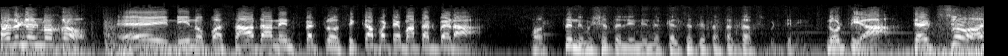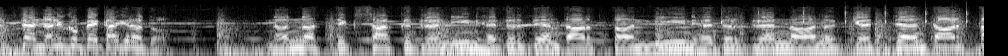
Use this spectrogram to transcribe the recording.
ತಗೊಂಡ್ ಮಕ್ಕಳು ಏಯ್ ನೀನೊಬ್ಬ ಸಾಧಾರಣ ಇನ್ಸ್ಪೆಕ್ಟರ್ ಸಿಕ್ಕಾಪಟ್ಟೆ ಮಾತಾಡ್ಬೇಡ. ಹತ್ತು ನಿಮಿಷದಲ್ಲಿ ನಿನ್ನ ಕೆಲಸದಿಂದ ತೆಗ್ದಾಕ್ಸ್ಬಿಡ್ತೀನಿ. ನೋಡ್ತೀಯಾ? ತೆಗ್ಸು ಅಷ್ಟೇ ನನಗೂ ಬೇಕಾಗಿರೋದು. ನನ್ನ ತೆಗ್ಸ್ ಹಾಕಿದ್ರೆ ನೀನ್ ಹೆದರ್ದೆ ಅಂತ ಅರ್ಥ ನೀನ್ ಹೆದರ್ದ್ರೆ ನಾನು ಗೆದ್ದೆ ಅಂತ ಅರ್ಥ.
